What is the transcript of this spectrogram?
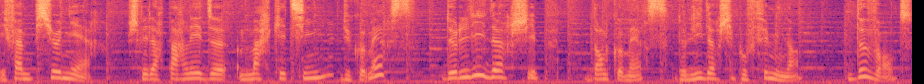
les femmes pionnières. Je vais leur parler de marketing du commerce, de leadership dans le commerce, de leadership au féminin, de vente,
